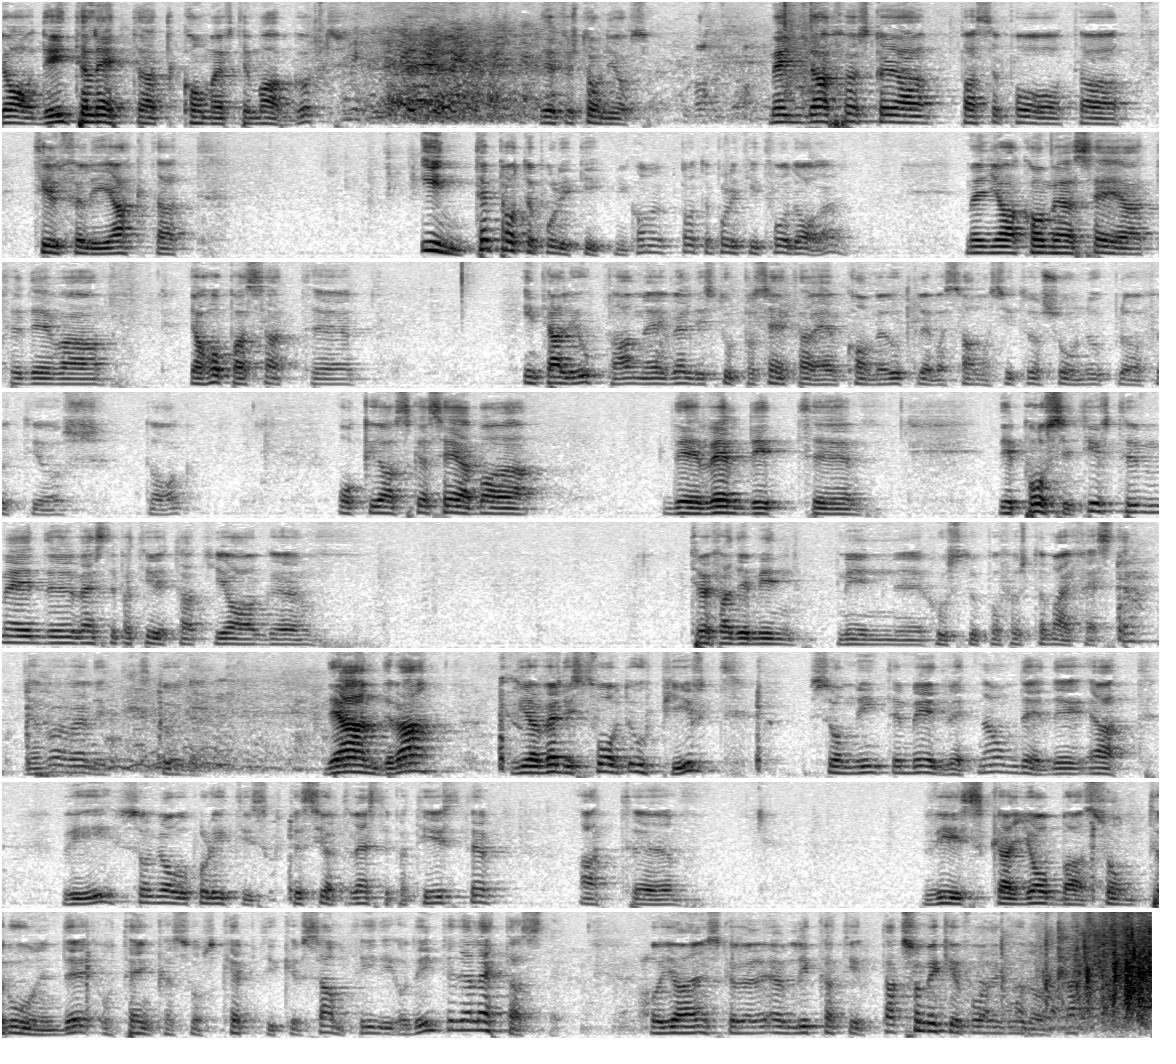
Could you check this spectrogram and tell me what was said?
Ja, det är inte lätt att komma efter Margot. Det förstår ni också. Men därför ska jag passa på att ta tillfälle i akt att inte prata politik. Ni kommer att prata politik två dagar. Men jag kommer att säga att det var, jag hoppas att eh, inte allihopa, men väldigt stor procent av er kommer att uppleva samma situation uppleva 40-årsdag. Och jag ska säga bara, det är väldigt, eh, det är positivt med eh, Vänsterpartiet att jag eh, träffade min, min eh, hustru på första majfesten. Det var väldigt kul. Det andra, vi har väldigt svår uppgift, som ni inte är medvetna om det, det är att vi som jobbar politiskt, speciellt vänsterpartister, att eh, vi ska jobba som troende och tänka som skeptiker samtidigt. Och det är inte det lättaste. Och jag önskar er lycka till. Tack så mycket för det goda. Tack.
